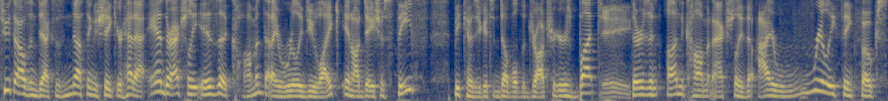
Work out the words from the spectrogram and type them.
2000 decks is nothing to shake your head at. And there actually is a comment that I really do like in Audacious Thief because you get to double the draw triggers. But there's an uncommon actually that I really think folks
